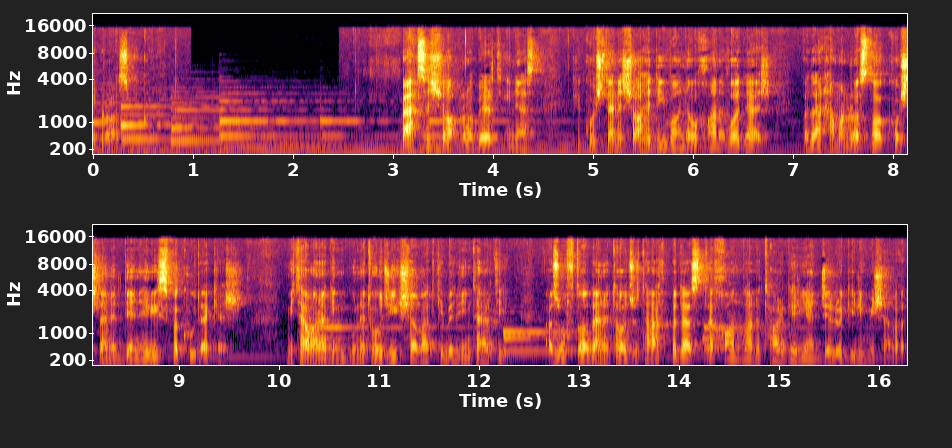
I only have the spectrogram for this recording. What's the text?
ابراز می‌کند. بحث شاه رابرت این است که کشتن شاه دیوانه و خانوادهش و در همان راستا کشتن دنریس و کودکش. می تواند این گونه توجیه شود که بدین ترتیب از افتادن تاج و تخت به دست خاندان تارگریان جلوگیری می شود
